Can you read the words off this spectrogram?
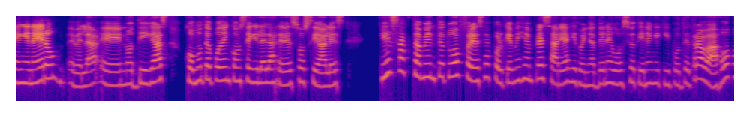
En enero, eh, ¿verdad? Eh, nos digas cómo te pueden conseguir en las redes sociales, ¿Qué exactamente tú ofreces? Porque mis empresarias y dueñas de negocio tienen equipos de trabajo,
